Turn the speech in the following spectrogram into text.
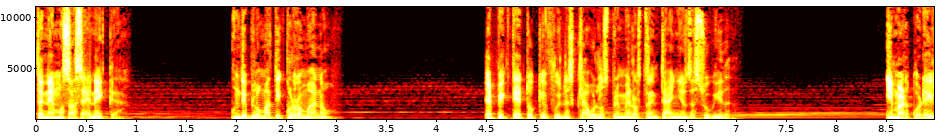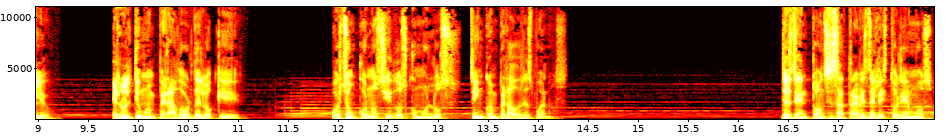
Tenemos a Séneca, un diplomático romano. Epicteto, que fue un esclavo los primeros 30 años de su vida. Y Marco Aurelio, el último emperador de lo que hoy son conocidos como los cinco emperadores buenos. Desde entonces, a través de la historia, hemos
